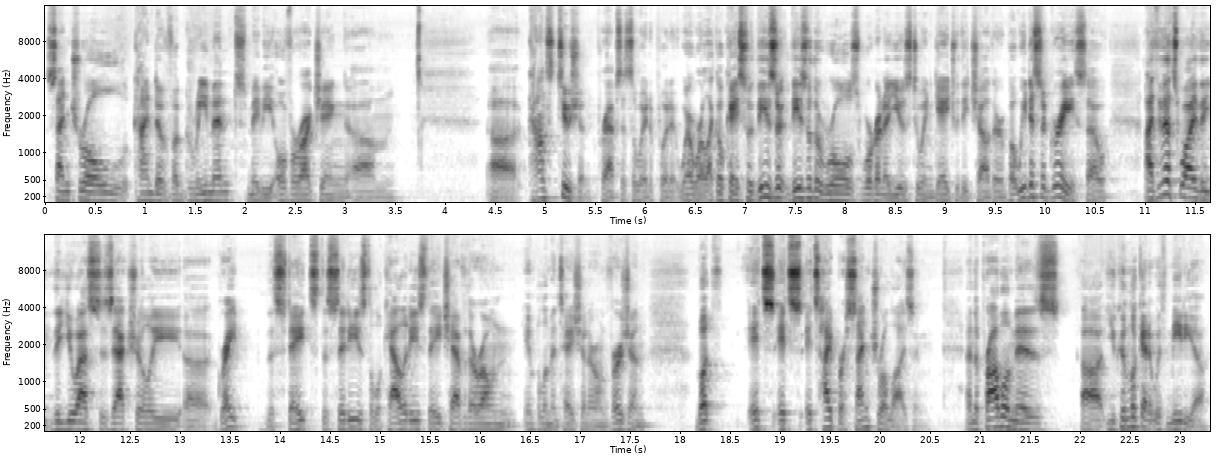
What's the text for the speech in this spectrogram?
central kind of agreement, maybe overarching um, uh, constitution, perhaps that's the way to put it, where we're like, okay, so these are these are the rules we're going to use to engage with each other, but we disagree. So I think that's why the, the U.S. is actually uh, great. The states, the cities, the localities, they each have their own implementation, their own version, but it's it's it's hyper centralizing. And the problem is, uh, you can look at it with media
